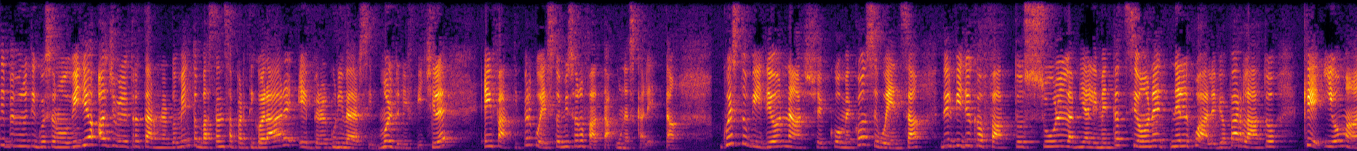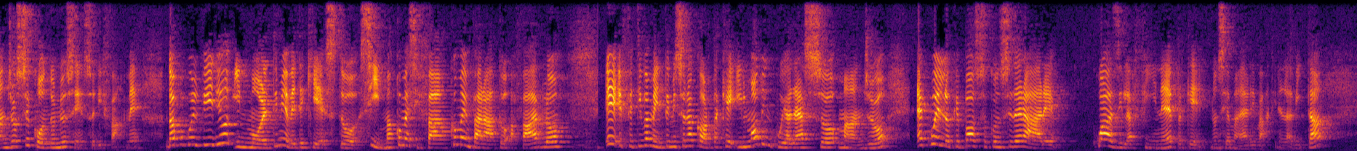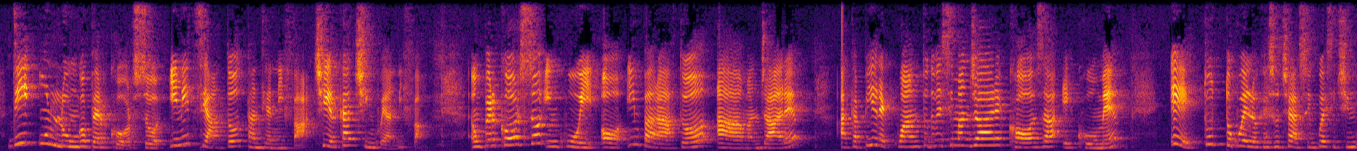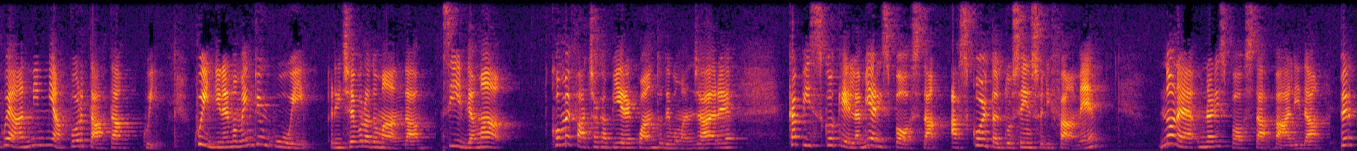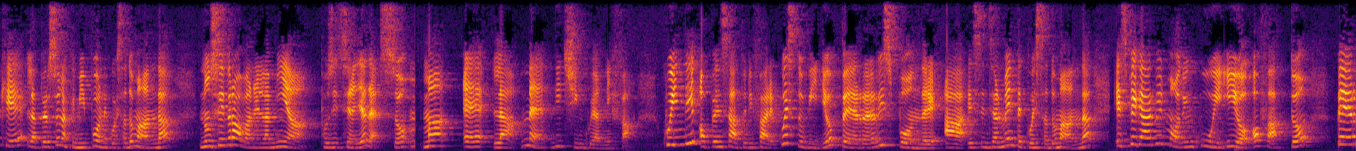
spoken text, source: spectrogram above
tutti e benvenuti in questo nuovo video. Oggi voglio trattare un argomento abbastanza particolare e per alcuni versi molto difficile e infatti per questo mi sono fatta una scaletta. Questo video nasce come conseguenza del video che ho fatto sulla mia alimentazione nel quale vi ho parlato che io mangio secondo il mio senso di fame. Dopo quel video in molti mi avete chiesto sì ma come si fa? Come hai imparato a farlo? e effettivamente mi sono accorta che il modo in cui adesso mangio è quello che posso considerare quasi la fine, perché non si è mai arrivati nella vita, di un lungo percorso iniziato tanti anni fa, circa 5 anni fa. È un percorso in cui ho imparato a mangiare, a capire quanto dovessi mangiare, cosa e come e tutto quello che è successo in questi 5 anni mi ha portata qui. Quindi nel momento in cui ricevo la domanda Silvia ma come faccio a capire quanto devo mangiare? Capisco che la mia risposta ascolta il tuo senso di fame non è una risposta valida perché la persona che mi pone questa domanda non si trova nella mia posizione di adesso ma è la me di 5 anni fa quindi ho pensato di fare questo video per rispondere a essenzialmente questa domanda e spiegarvi il modo in cui io ho fatto per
